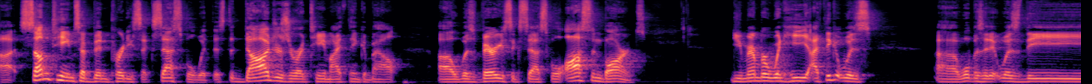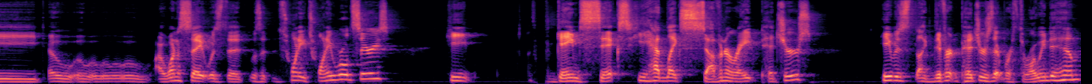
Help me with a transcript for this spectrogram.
Uh, some teams have been pretty successful with this. The Dodgers are a team I think about uh, was very successful. Austin Barnes. Do you remember when he? I think it was. Uh, what was it? It was the. Oh, oh, oh, oh I want to say it was the. Was it the 2020 World Series? He game six, he had like seven or eight pitchers. He was like different pitchers that were throwing to him.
